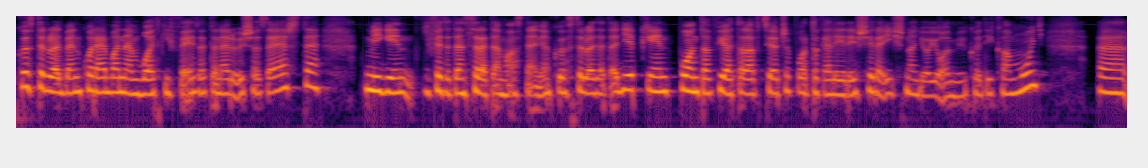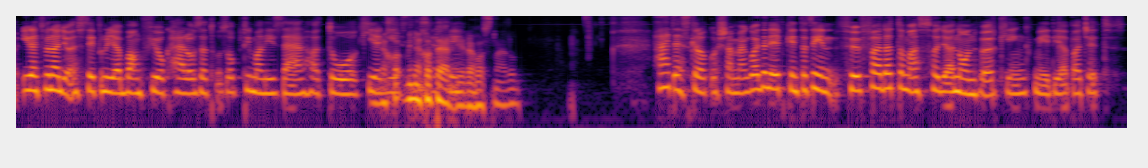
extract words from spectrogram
közterületben korábban nem volt kifejezetten erős az ERSZTE, míg én kifejezetten szeretem használni a közterületet egyébként, pont a fiatalabb célcsoportok elérésére is nagyon jól működik amúgy, illetve nagyon szépen ugye a bankfiók hálózathoz optimalizálható, kiegészíthető. Minek a terhére használod? Hát ezt kell okosan megoldani. Egyébként az én fő feladatom az, hogy a non-working media budget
